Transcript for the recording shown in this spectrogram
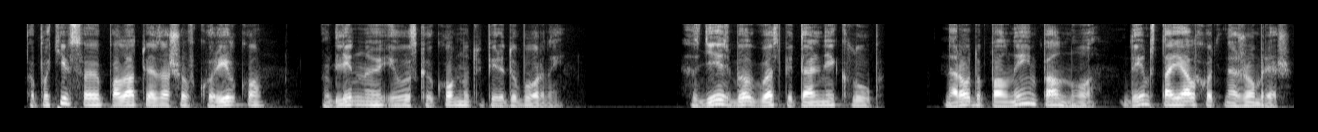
По пути в свою палату я зашел в курилку, в длинную и узкую комнату перед уборной. Здесь был госпитальный клуб, Народу полным-полно. Дым стоял, хоть ножом режь.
